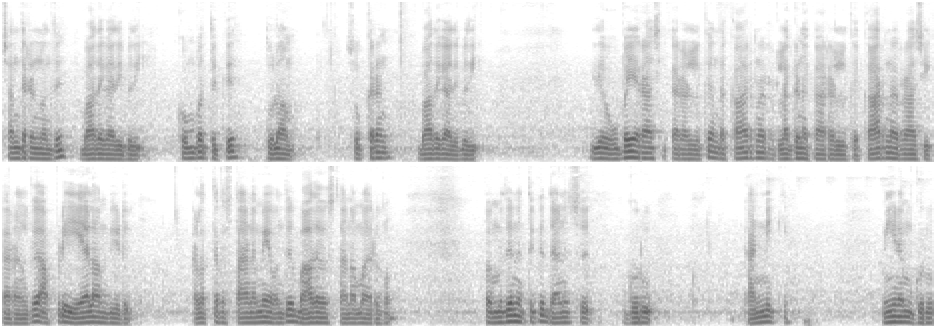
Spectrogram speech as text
சந்திரன் வந்து பாதகாதிபதி. கும்பத்துக்கு துலாம். சுக்கிரன் பாதகாதிபதி. இது உபய ராசிக்காரர்களுக்கு அந்த கார்னர் லக்னக்காரர்களுக்கு கார்னர் ராசிக்காரர்களுக்கு அப்படியே ஏழாம் வீடு. கலத்திர ஸ்தானமே வந்து பாதக ஸ்தானமாக இருக்கும். இப்போ மிதுனத்துக்கு தனுசு குரு கன்னிக்கு மீனம் குரு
